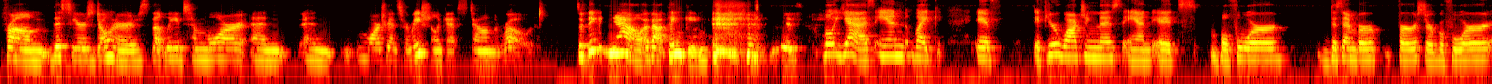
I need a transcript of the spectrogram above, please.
from this year's donors that lead to more and and more transformational gifts down the road. So thinking now about thinking is well yes and like if if you're watching this and it's before December 1st or before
